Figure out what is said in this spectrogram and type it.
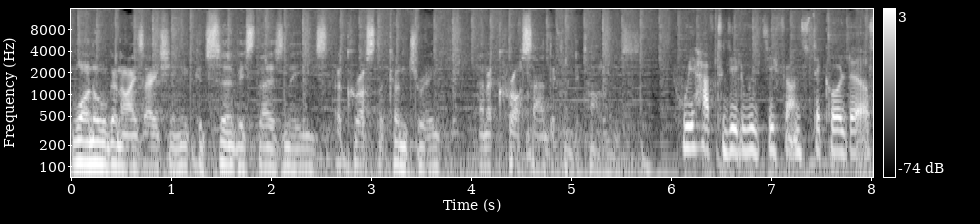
one organisation who could service those needs across the country and across our different departments. We have to deal with different stakeholders,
